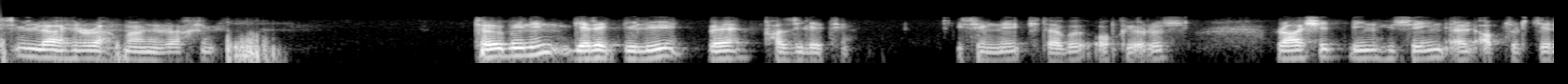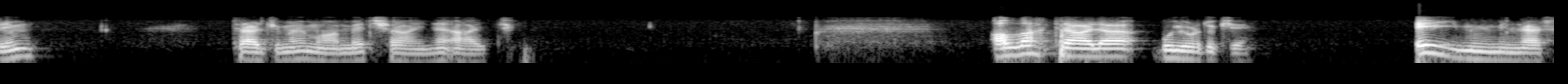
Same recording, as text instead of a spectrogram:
Bismillahirrahmanirrahim. Tövbenin gerekliliği ve fazileti isimli kitabı okuyoruz. Raşid bin Hüseyin el-Abdülkerim tercüme Muhammed Şahin'e ait. Allah Teala buyurdu ki Ey müminler!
